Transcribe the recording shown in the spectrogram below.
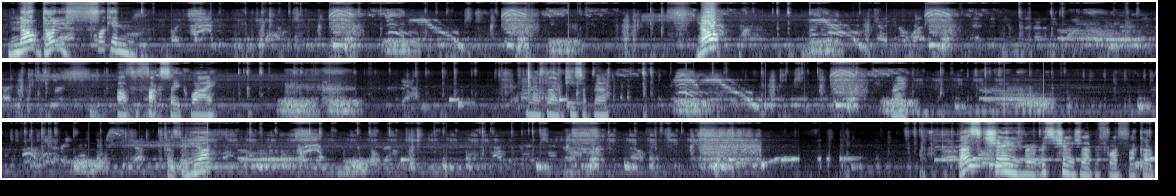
Nope, don't you fucking... Nope! Oh, for fuck's sake, why? There's not a keys up there. Right. Go through here. Let's change, let's change that before I fuck up.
